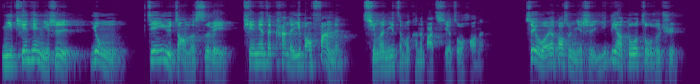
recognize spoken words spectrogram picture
你天天你是用监狱长的思维，天天在看着一帮犯人。请问你怎么可能把企业做好呢？所以我要告诉你是一定要多走出去，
